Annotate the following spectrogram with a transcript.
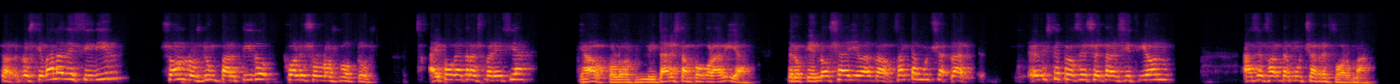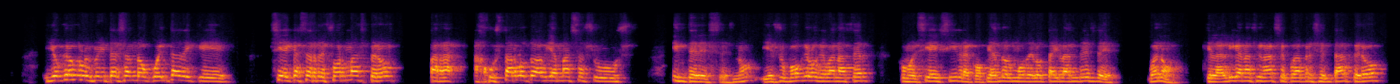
los que van a decidir son los de un partido cuáles son los votos. Hay poca transparencia Claro, con los militares tampoco la había, pero que no se ha llevado. Falta mucha. en este proceso de transición hace falta mucha reforma. Yo creo que los militares se han dado cuenta de que sí hay que hacer reformas, pero para ajustarlo todavía más a sus intereses, ¿no? Y supongo que lo que van a hacer, como decía Isidra, copiando el modelo tailandés de, bueno, que la Liga Nacional se pueda presentar, pero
